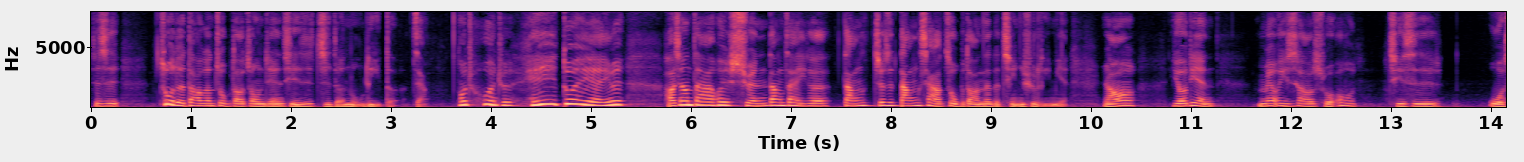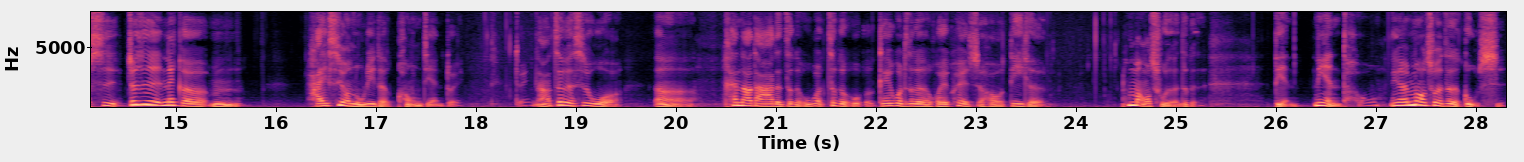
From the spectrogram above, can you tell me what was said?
就是做得到跟做不到中间其实是值得努力的。这样，然后就忽然觉得，嘿，对耶，因为好像大家会悬荡在一个当就是当下做不到那个情绪里面，然后有点没有意识到说，哦，其实我是就是那个嗯。还是有努力的空间，对对。然后这个是我呃看到大家的这个问这个我给我的这个回馈之后，第一个冒出的这个点念头，因为冒出了这个故事。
